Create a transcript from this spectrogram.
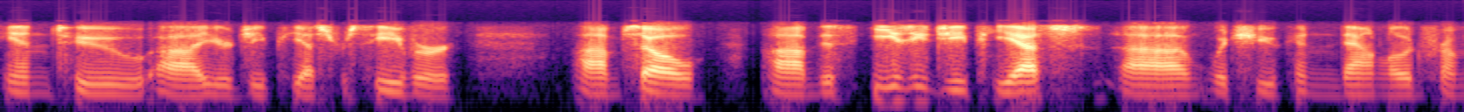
into uh, your GPS receiver. Um, so uh, this Easy GPS, uh, which you can download from,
